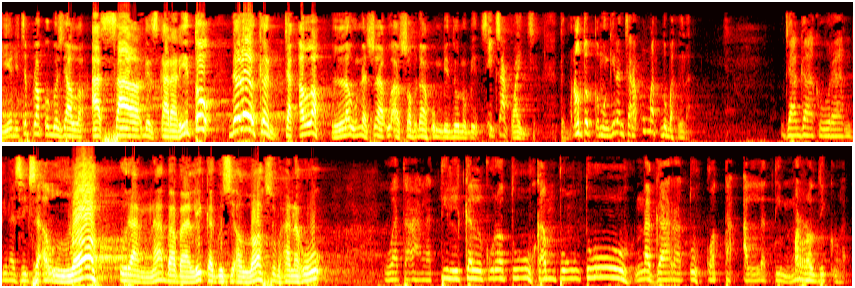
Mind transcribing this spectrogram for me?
Ieu diceplok ku Gusti Allah. Asal geus kararitu delekan cak Allah launa sya'u asabnahum bidzunubin. Siksa ku aing menutup kemungkinan cara umat nu baheula. Jaga kurang tina siksa Allah. Urangna babalik ka Gusti Allah subhanahu wa ta'ala. Tilkal qura tuh kampung tuh negara tuh kota allati maradikuha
